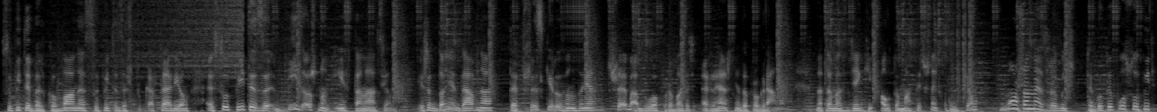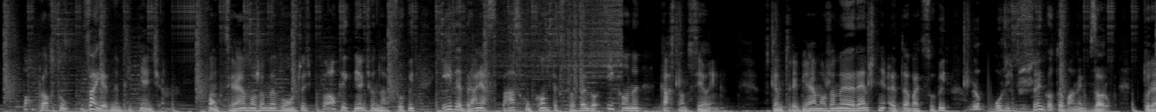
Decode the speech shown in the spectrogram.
Sufity belkowane, sufity ze sztukaterią, sufity z widoczną instalacją. Jeszcze do niedawna te wszystkie rozwiązania trzeba było wprowadzać ręcznie do programu. Natomiast dzięki automatycznym funkcjom możemy zrobić tego typu sufit po prostu za jednym kliknięciem. Funkcję możemy włączyć po kliknięciu na sufit i wybrania z pasku kontekstowego ikony Custom Ceiling. W tym trybie możemy ręcznie edytować sufit lub użyć przygotowanych wzorów, które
